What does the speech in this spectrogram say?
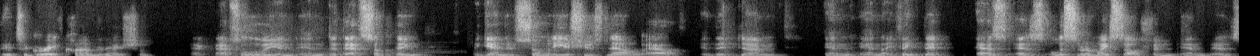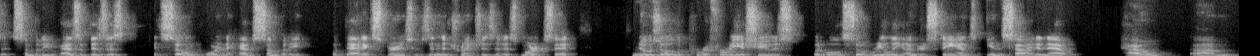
it's a great combination. Absolutely, and and that's something. Again, there's so many issues now, Al, that um, and and I think that as as a listener myself and and as somebody who has a business, it's so important to have somebody with that experience who's in the trenches that, as Mark said, knows all the periphery issues, but also really understands inside and out how um,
